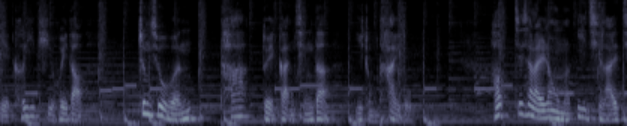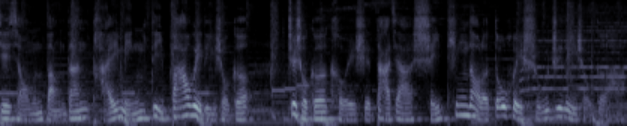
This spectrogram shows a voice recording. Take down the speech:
也可以体会到郑秀文她对感情的一种态度。好，接下来让我们一起来揭晓我们榜单排名第八位的一首歌。这首歌可谓是大家谁听到了都会熟知的一首歌哈。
